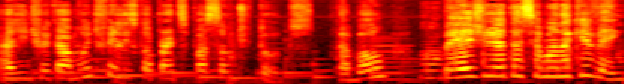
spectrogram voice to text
A gente fica muito feliz com a participação de todos, tá bom? Um beijo e até semana que vem.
